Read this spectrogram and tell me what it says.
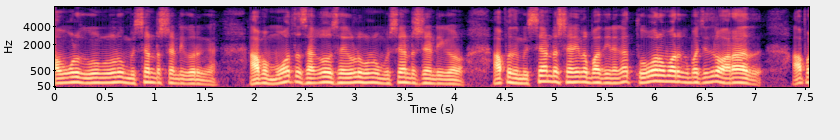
அவங்களுக்கு இவங்களுக்கு மிஸ் அண்டர்ஸ்டாண்டிங் வருங்க. அப்போ மூத்த சகோதர சகோதரர்களுக்கு உங்களுக்கு மிஸ் அண்டர்ஸ்டாண்டிங் வரும். அப்போ இந்த மிஸ் அண்டர்ஸ்டாண்டிங்கில் பார்த்தீங்கன்னாக்கா தூரமாக இருக்கும் பட்சத்தில் வராது. அப்போ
